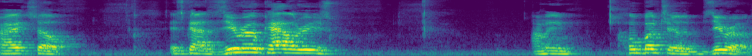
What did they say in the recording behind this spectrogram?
All right, so it's got zero calories. I mean, a whole bunch of zero.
